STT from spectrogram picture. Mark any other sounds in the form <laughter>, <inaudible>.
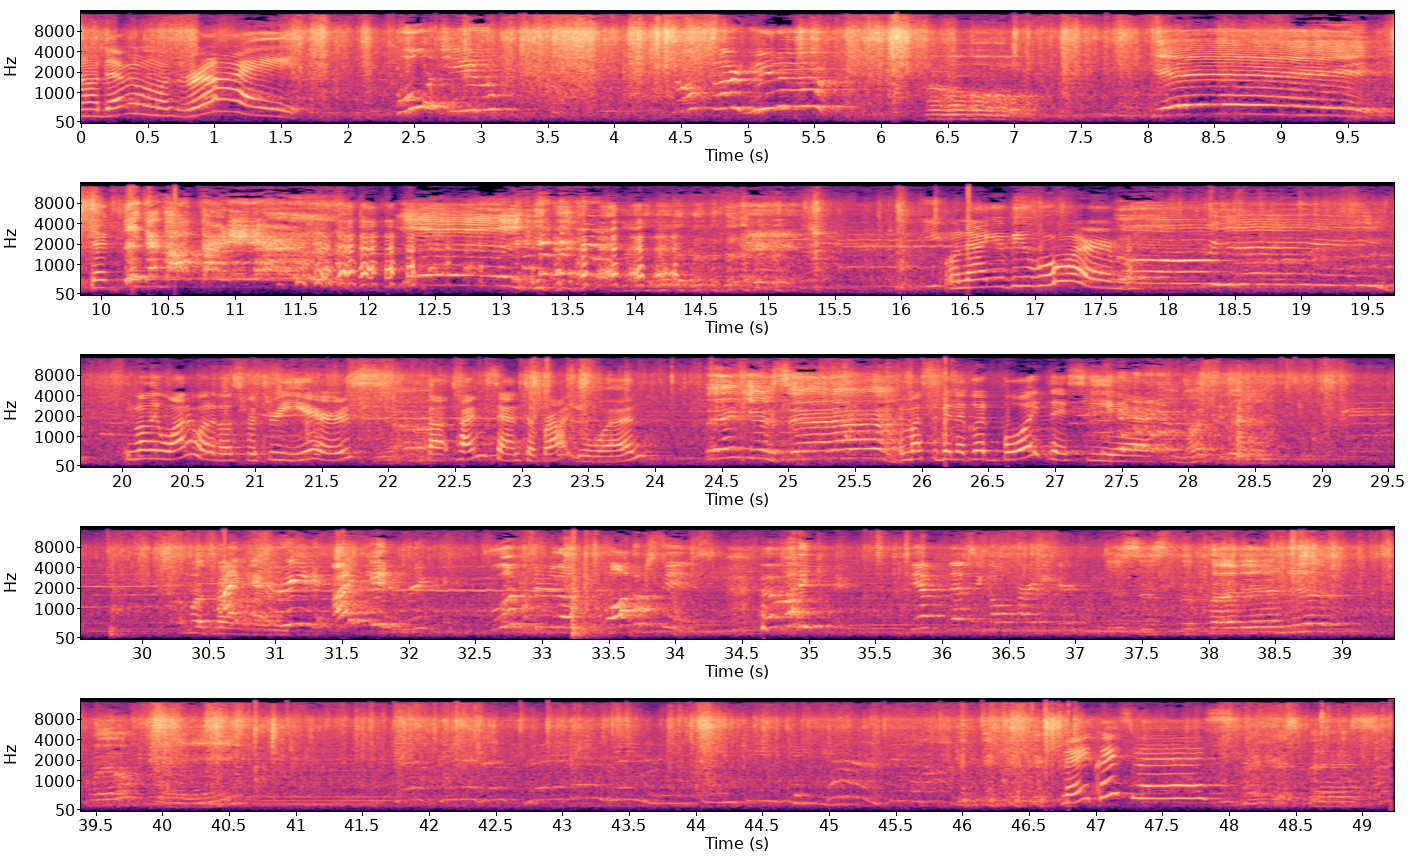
Oh, Devin was right. Told you. Golf cart heater. Oh. Yay! The- It's a golf cart eater! Yay! well, now you'll be warm. Oh, yay! You've only wanted one of those for three years. Yeah. About time Santa brought you one. Thank you, Santa! It must have been a good boy this year. I must have been. I must I can read. I can read. Look through those boxes. <laughs> I'm like, yep, that's a golf cart heater. This is the put in your little thingy. <laughs> Merry Christmas! Merry Christmas.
